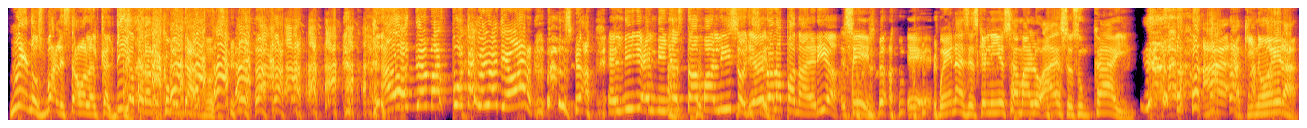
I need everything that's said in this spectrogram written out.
Menos mal estaba la alcaldía para recomendarnos. ¿A dónde más putas lo iba a llevar? El niño, el niño está malito, Sí, llévelo sí. a la panadería. Sí, eh, buenas, es que el niño está malo. Ah, eso es un CAI. Ah, aquí no era.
